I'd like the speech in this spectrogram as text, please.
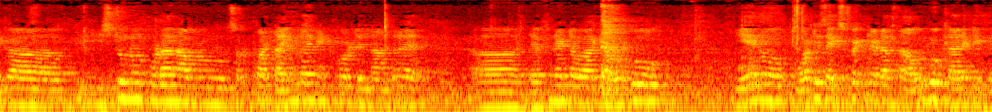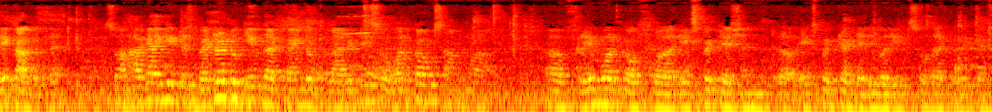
ಈಗ ಇಷ್ಟೂ ಕೂಡ ನಾವು ಸ್ವಲ್ಪ ಟೈಮ್ ಲೈನ್ ಇಟ್ಕೊಳ್ಳಿಲ್ಲ ಅಂದರೆ ಡೆಫಿನೆಟಿವ್ ಆಗಿ ಅವ್ರಿಗೂ ಏನು ವಾಟ್ ಈಸ್ ಎಕ್ಸ್ಪೆಕ್ಟೆಡ್ ಅಂತ ಅವ್ರಿಗೂ ಕ್ಲಾರಿಟಿ ಬೇಕಾಗುತ್ತೆ. ಸೊ ಹಾಗಾಗಿ it is better to give that kind of clarity so work out some framework of expectation expected delivery so that we can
